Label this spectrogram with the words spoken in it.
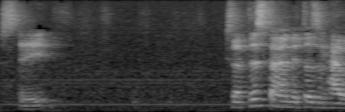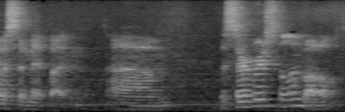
state, except this time it doesn't have a submit button. Um, the server is still involved,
